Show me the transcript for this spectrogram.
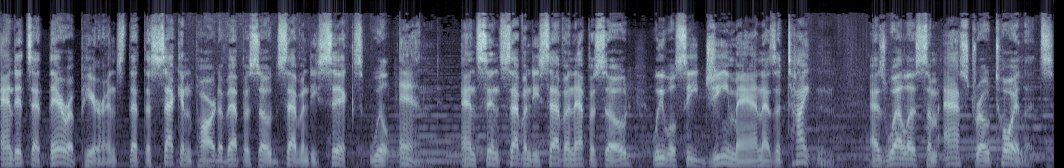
And it's at their appearance that the second part of episode 76 will end. And since 77 episode, we will see G-Man as a Titan, as well as some Astro toilets,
